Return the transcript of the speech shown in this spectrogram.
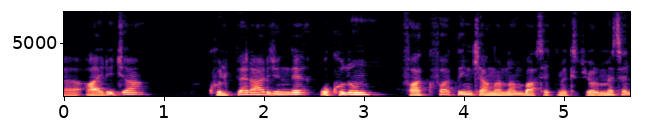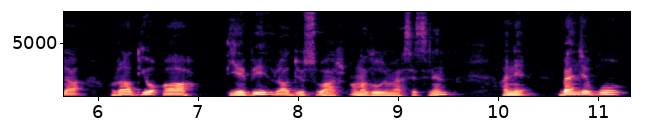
Ee, ayrıca kulüpler haricinde okulun farklı farklı imkanlarından bahsetmek istiyorum. Mesela Radyo A diye bir radyosu var Anadolu Üniversitesi'nin. Hani bence bu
